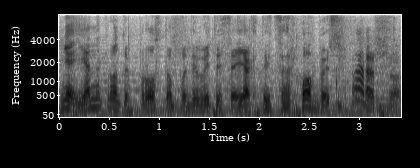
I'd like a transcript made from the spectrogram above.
Ні, я не проти просто подивитися, як ти це робиш. Хорошо.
